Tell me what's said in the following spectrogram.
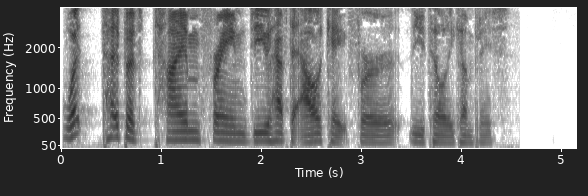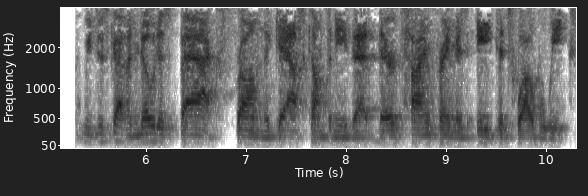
What type of time frame do you have to allocate for the utility companies? We just got a notice back from the gas company that their time frame is eight to twelve weeks.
